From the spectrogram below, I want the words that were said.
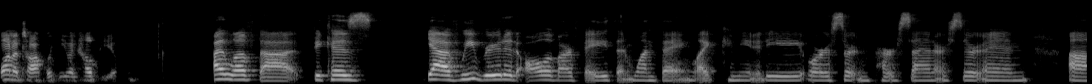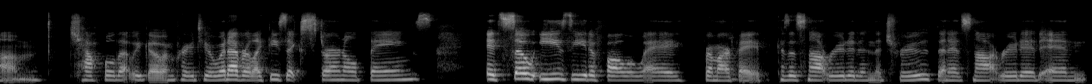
want to talk with you and help you I love that because, yeah, if we rooted all of our faith in one thing, like community or a certain person or certain um, chapel that we go and pray to or whatever, like these external things, it's so easy to fall away from our mm-hmm. faith because it's not rooted in the truth and it's not rooted in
